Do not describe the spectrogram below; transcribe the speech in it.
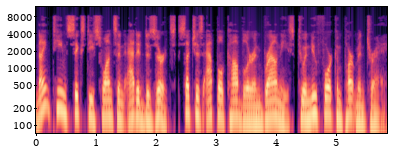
1960 Swanson added desserts such as apple cobbler and brownies to a new four-compartment tray.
